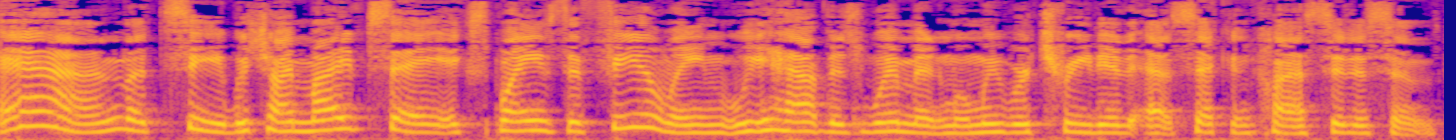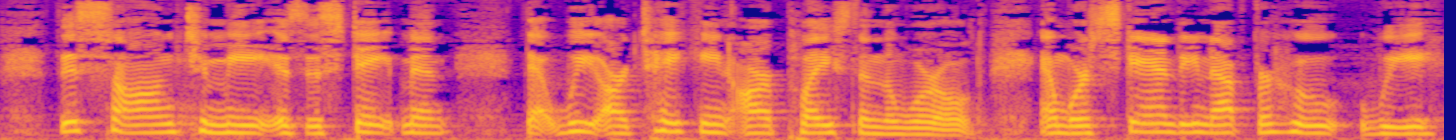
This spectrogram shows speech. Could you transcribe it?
And let's see, which I might say explains the feeling we have as women when we were treated as second class citizens. This song to me is a statement that we are taking our place in the world and we're standing up for who we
